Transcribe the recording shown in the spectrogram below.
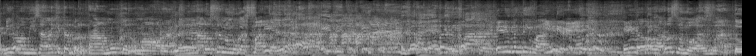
ini kalau misalnya kita bertamu ke rumah orang dan haruskan membuka sepatu, Ini bahaya di rumah. Ini penting Pak. Ini. Ini kalau penting. harus membuka sepatu,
